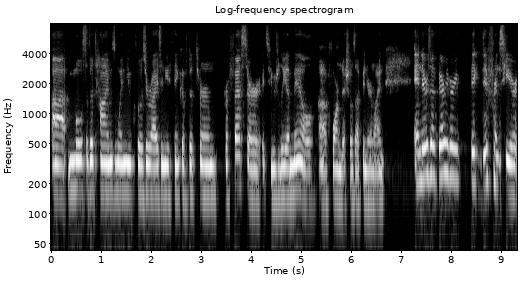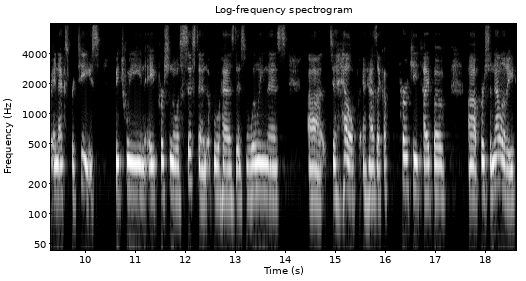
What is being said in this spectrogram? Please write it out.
Uh, most of the times when you close your eyes and you think of the term professor, it's usually a male uh, form that shows up in your mind. And there's a very, very big difference here in expertise between a personal assistant who has this willingness uh, to help and has like a perky type of uh, personality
